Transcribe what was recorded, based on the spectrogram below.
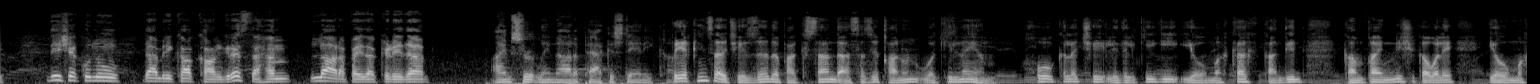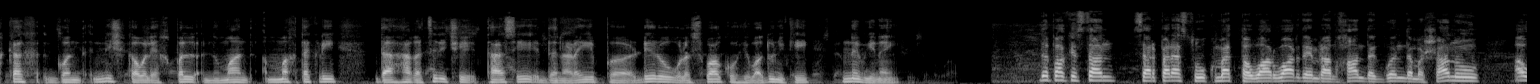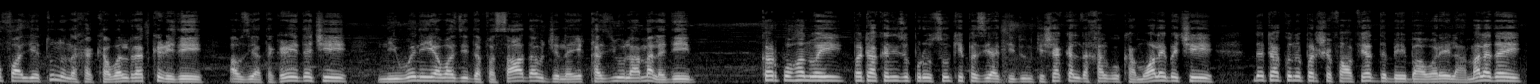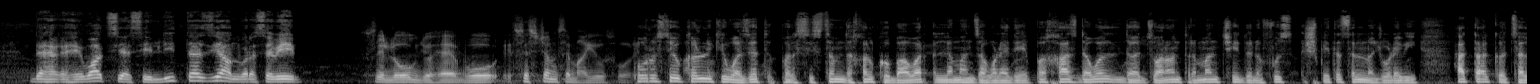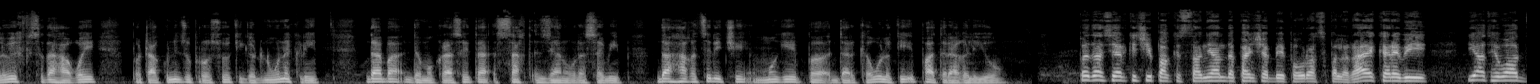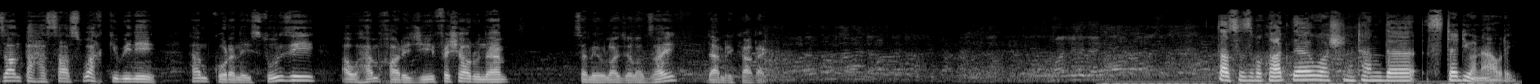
د شکونو د امریکا کانګرس ته هم لار پیدا کړې ده په یقین سره چې زه د پاکستان د اساسي قانون وکیل نه یم، خو کله چې لیدل کیږي یو مخکښ کاندید کمپاین نشي کولی، یو مخکښ ګوند نشي کولی خپل نوماند مخ ته کړي، دا هغه څه دي چې تاسې د نړۍ په ډیرو ولسواکو هیوادونو کې نه وینئ. د پاکستان سرپرست حکومت په وار وار د عمران خان د ګوند د مشرانو او فعالیتونو نښه کول رد کړي دي او زیاته کړې ده چې نیونې یوازې د فساد او جنایي قضیو له امله دي. کارپوهان وایي په ټاکنیزو پروسو کې په زیاتیدونکي شکل د خلکو کموالی به چې د ټاکنو پر شفافیت د بې باورۍ له امله دی د هغه هیواد سیاسي لید ته زیان ورسوي. په وروستیو کلونو کې وضعیت پر سیستم د خلکو باور له منځه وړی دی، په خاص ډول د ځوانانو تر منځ چې د نفوس شپېته سلنه جوړوي، حتی که څلوېښت فیصده هغوی په ټاکنیزو پروسو کې ګډون ونه کړي، دا به ډیموکراسۍ ته سخت زیان ورسوي. دا هغه څه دي چې موږ یې په درک کولو کې پاتې راغلي یو. په داسې حال کې چې پاکستانیان د پنجشنبې په ورځ خپل رایه کروي، یاد هېواد ځان په حساس وخت کې ویني، هم کورنۍ ستونزې او هم خارجي فشارونه. سمیع الله جلالزی، د امریکا غږ. تاسو زبغاګ د واشنگټن د سټډیو ناوړي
